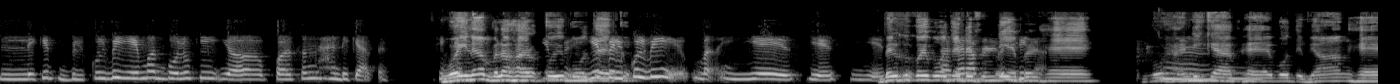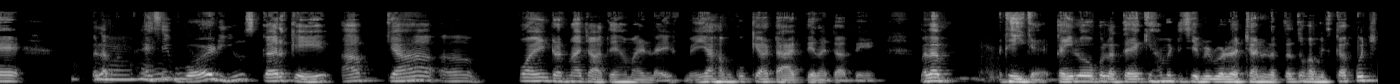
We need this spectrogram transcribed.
लेकिन बिल्कुल भी ये मत बोलो कि पर्सन हैंडीकैप है। वही ना मतलब हर कोई बोलता ये बिल्कुल भी ये ये ये बिल्कुल कोई बोलता है डिफरेंटली एबल्ड है वो हैंडीकैप है वो दिव्यांग है। मतलब हम्म, ऐसे हम्म, वर्ड यूज़ करके आप क्या पॉइंट रखना चाहते हैं हमारी लाइफ में या हमको क्या टैग देना चाहते हैं? मतलब ठीक है कई लोगों को लगता है कि हमें डिसेबल्ड वर्ड अच्छा नहीं लगता तो हम इसका कुछ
